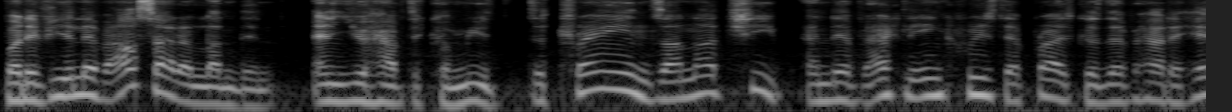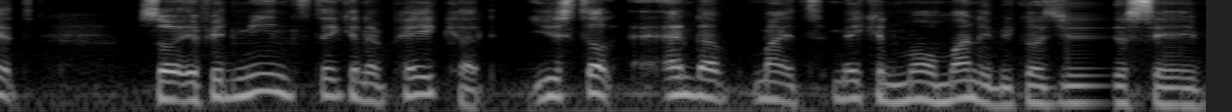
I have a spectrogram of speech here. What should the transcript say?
But if you live outside of London and you have to commute, the trains are not cheap and they've actually increased their price because they've had a hit. So if it means taking a pay cut, you still end up might making more money because you're saving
